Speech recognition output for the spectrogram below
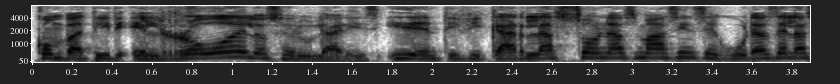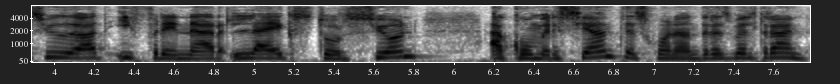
combatir el robo de los celulares, identificar las zonas más inseguras de la ciudad y frenar la extorsión a comerciantes. Juan Andrés Beltrán.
